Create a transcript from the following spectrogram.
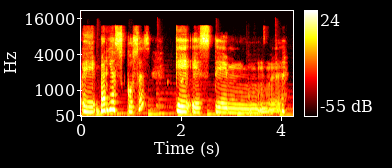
eh, varias cosas que este mm,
